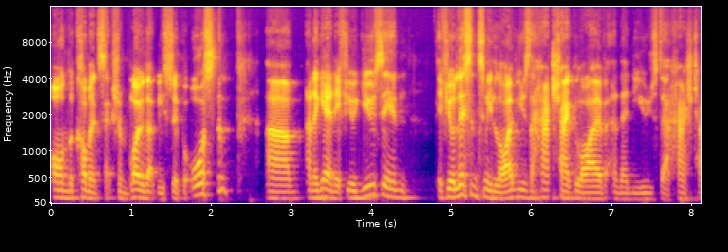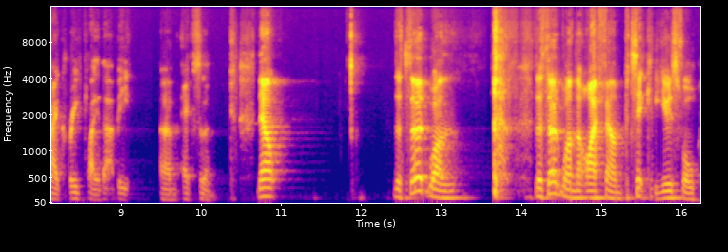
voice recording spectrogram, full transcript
on the comment section below. That'd be super awesome. Um, and again, if you're using, if you're listening to me live, use the hashtag live and then use the hashtag replay. That'd be um, excellent. Now, the third one, the third one that I found particularly useful,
